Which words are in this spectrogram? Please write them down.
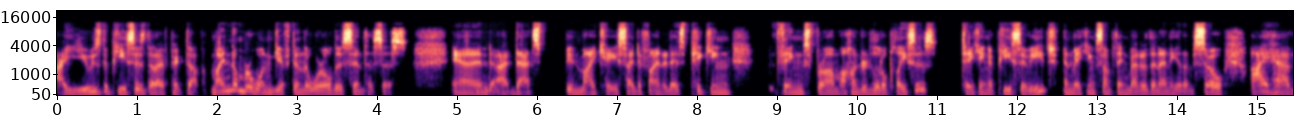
I use the pieces that I've picked up. My number one gift in the world is synthesis. And mm-hmm. uh, that's in my case, I define it as picking things from a hundred little places taking a piece of each and making something better than any of them. So I have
